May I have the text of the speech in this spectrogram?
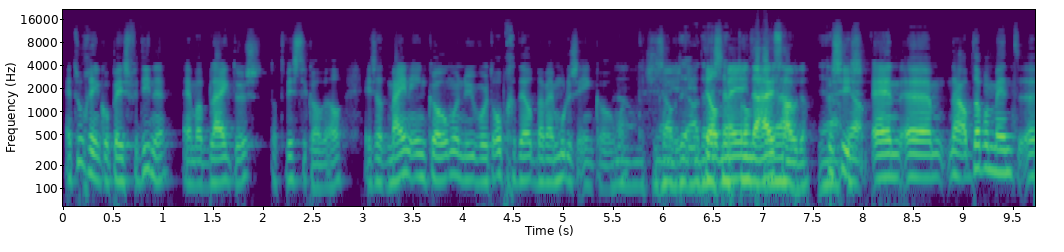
En toen ging ik opeens verdienen. En wat blijkt dus, dat wist ik al wel, is dat mijn inkomen nu wordt opgedeeld bij mijn moeders inkomen. Ja, omdat je zelf je- de telt mee in de huishouden. Ja, ja. Precies. Ja. En ehm, nou, op dat moment eh,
